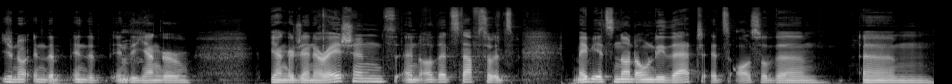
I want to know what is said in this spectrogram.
you know in the in the in the mm-hmm. younger younger generations and all that stuff so it's maybe it's not only that it's also the um,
